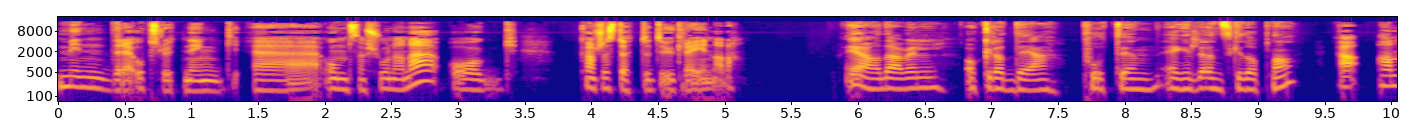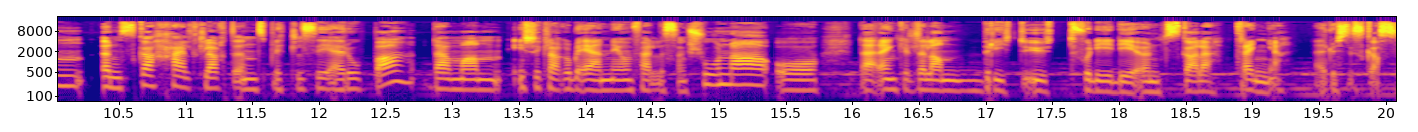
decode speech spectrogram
mindre oppslutning eh, om sanksjonene og kanskje støtte til Ukraina, da. Ja, og det er vel akkurat det Putin egentlig ønsket å oppnå? Ja, han ønsker helt klart en splittelse i Europa, der man ikke klarer å bli enige om felles sanksjoner, og der enkelte land bryter ut fordi de ønsker eller trenger russisk gass.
